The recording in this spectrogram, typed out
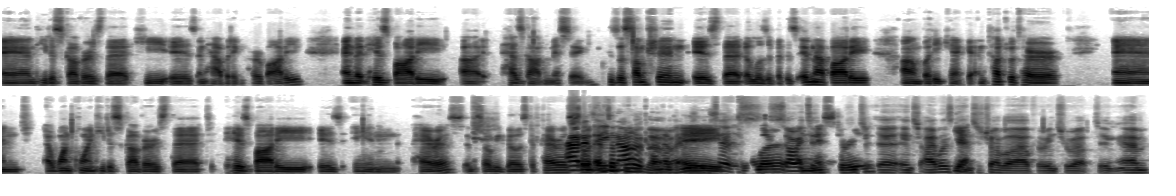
and he discovers that he is inhabiting her body and that his body uh, has gone missing. His assumption is that Elizabeth is in that body, um, but he can't get in touch with her. And at one point, he discovers that his body is in Paris, and so he goes to Paris. How so does he know, kind of I mean, a thriller, sorry a to, mystery. To, uh, I was getting yeah. into trouble out for interrupting. Um,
